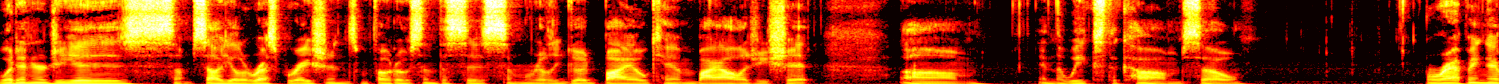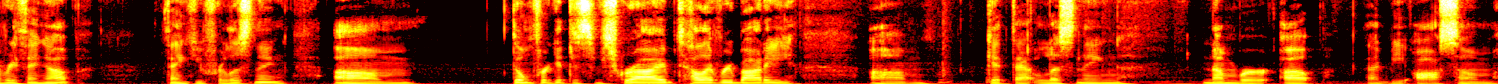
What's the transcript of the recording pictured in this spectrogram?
what energy is, some cellular respiration, some photosynthesis, some really good biochem biology shit um, in the weeks to come. So, wrapping everything up, thank you for listening. Um, don't forget to subscribe, tell everybody, um, get that listening number up. That'd be awesome.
